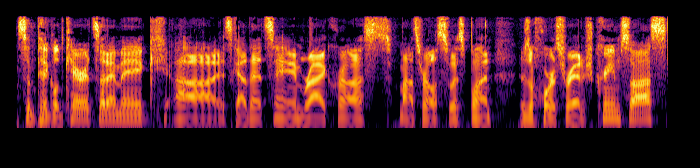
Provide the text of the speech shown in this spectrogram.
some pickled carrots that I make. Uh, it's got that same rye crust, mozzarella Swiss blend. There's a horseradish cream sauce,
